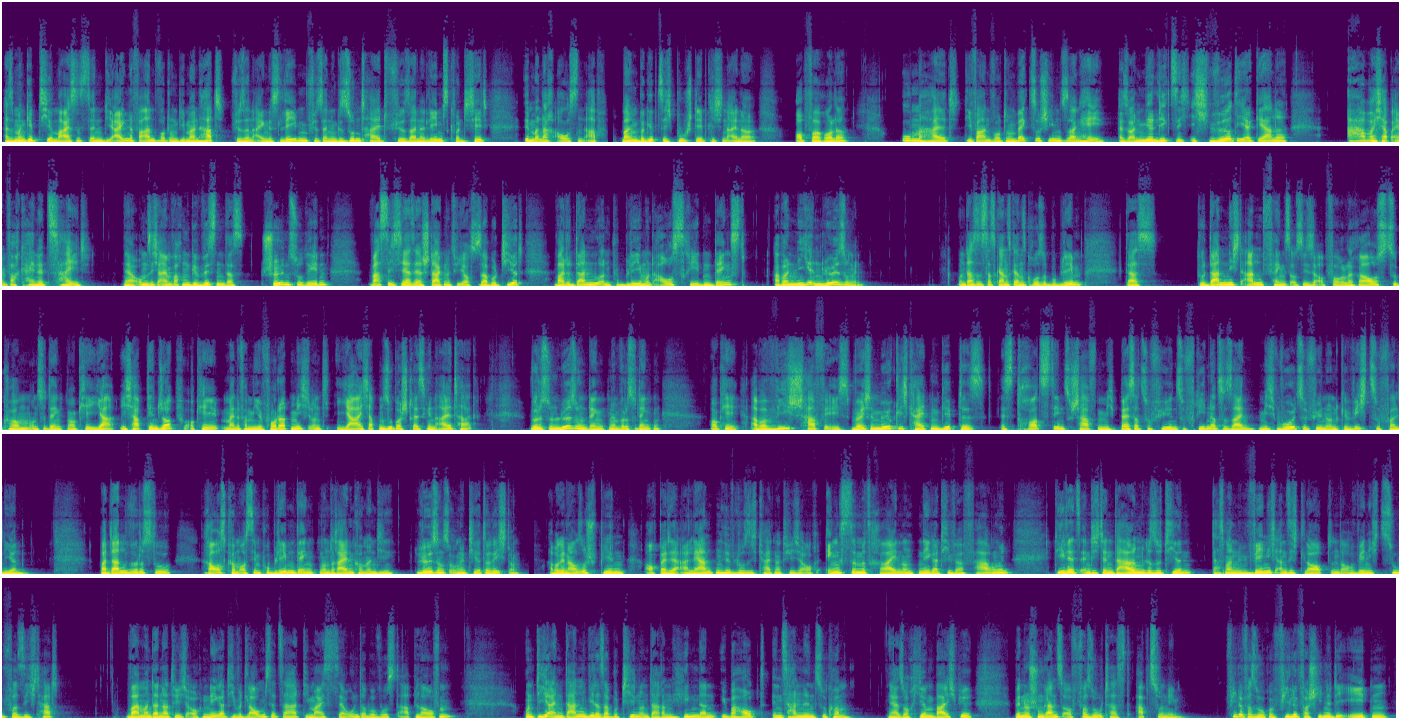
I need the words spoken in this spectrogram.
Also man gibt hier meistens denn die eigene Verantwortung, die man hat für sein eigenes Leben, für seine Gesundheit, für seine Lebensqualität immer nach außen ab. Man begibt sich buchstäblich in eine Opferrolle, um halt die Verantwortung wegzuschieben zu sagen, hey, also an mir liegt es nicht, ich würde ja gerne aber ich habe einfach keine Zeit. Ja, um sich einfach im Gewissen das schön zu reden, was sich sehr, sehr stark natürlich auch sabotiert, weil du dann nur an Probleme und Ausreden denkst, aber nie in Lösungen. Und das ist das ganz, ganz große Problem, dass du dann nicht anfängst, aus dieser Opferrolle rauszukommen und zu denken, okay, ja, ich habe den Job, okay, meine Familie fordert mich und ja, ich habe einen super stressigen Alltag. Würdest du in Lösungen denken, dann würdest du denken, okay, aber wie schaffe ich es? Welche Möglichkeiten gibt es, es trotzdem zu schaffen, mich besser zu fühlen, zufriedener zu sein, mich wohlzufühlen und Gewicht zu verlieren? Weil dann würdest du rauskommen aus dem Problemdenken und reinkommen in die lösungsorientierte Richtung. Aber genauso spielen auch bei der erlernten Hilflosigkeit natürlich auch Ängste mit rein und negative Erfahrungen, die letztendlich denn darin resultieren, dass man wenig an sich glaubt und auch wenig Zuversicht hat, weil man dann natürlich auch negative Glaubenssätze hat, die meist sehr unterbewusst ablaufen und die einen dann wieder sabotieren und daran hindern, überhaupt ins Handeln zu kommen. Ja, also auch hier ein Beispiel, wenn du schon ganz oft versucht hast abzunehmen. Viele Versuche, viele verschiedene Diäten,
